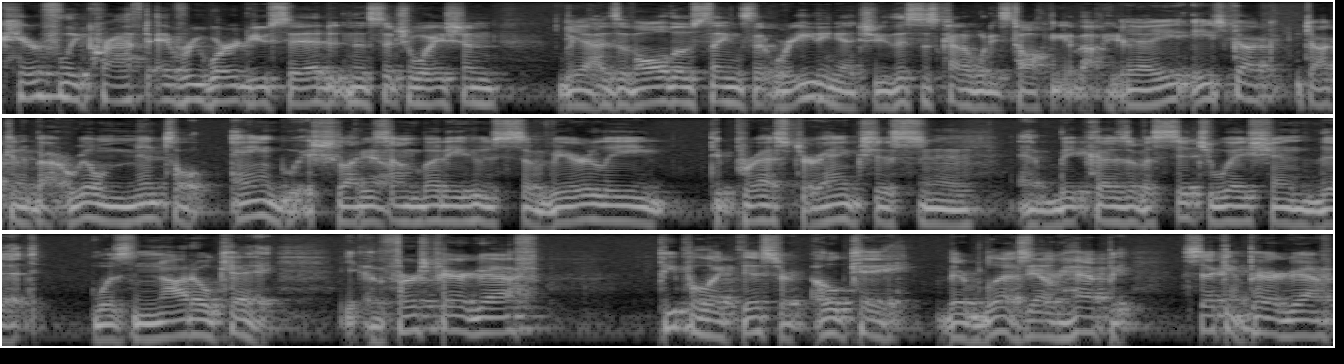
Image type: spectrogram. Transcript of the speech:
carefully craft every word you said in a situation Yeah. because of all those things that were eating at you. This is kind of what he's talking about here. Yeah, he, he's talk, talking about real mental anguish, like Yeah. somebody who's severely depressed or anxious Mm. because of a situation that was not okay. First paragraph, people like this are okay. They're blessed. Yeah. They're happy. Second paragraph,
